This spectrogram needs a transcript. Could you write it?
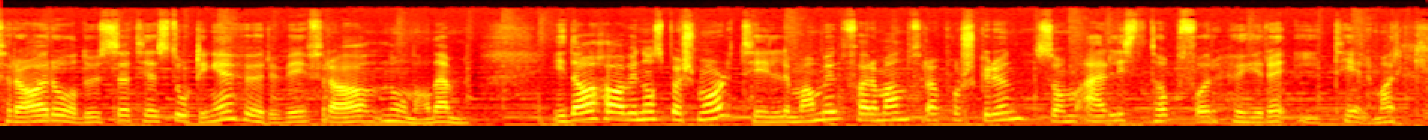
Fra rådhuset til Stortinget hører vi fra noen av dem. I dag har vi noen spørsmål til Mahmud Farahman fra Porsgrunn, som er listet opp for Høyre i Telemark.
